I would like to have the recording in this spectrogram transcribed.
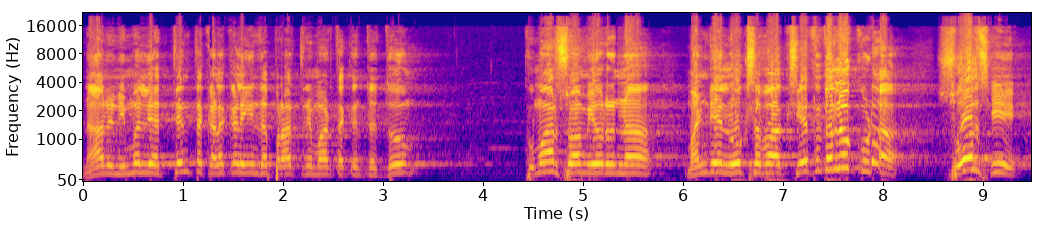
ನಾನು ನಿಮ್ಮಲ್ಲಿ ಅತ್ಯಂತ ಕಳಕಳಿಯಿಂದ ಪ್ರಾರ್ಥನೆ ಮಾಡ್ತಕ್ಕಂಥದ್ದು ಕುಮಾರಸ್ವಾಮಿ ಅವರನ್ನ ಮಂಡ್ಯ ಲೋಕಸಭಾ ಕ್ಷೇತ್ರದಲ್ಲೂ ಕೂಡ ಸೋಲಿಸಿ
